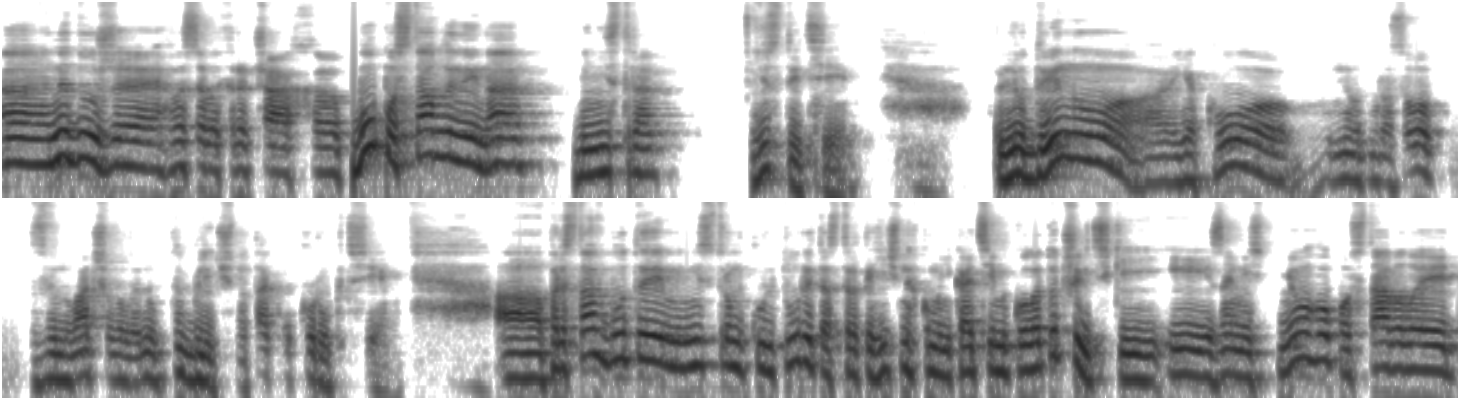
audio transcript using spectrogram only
е, не дуже веселих речах, е, був поставлений на міністра юстиції, людину, е, яку неодноразово звинувачували ну, публічно так у корупції. Перестав бути міністром культури та стратегічних комунікацій Микола Точицький, і замість нього поставили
